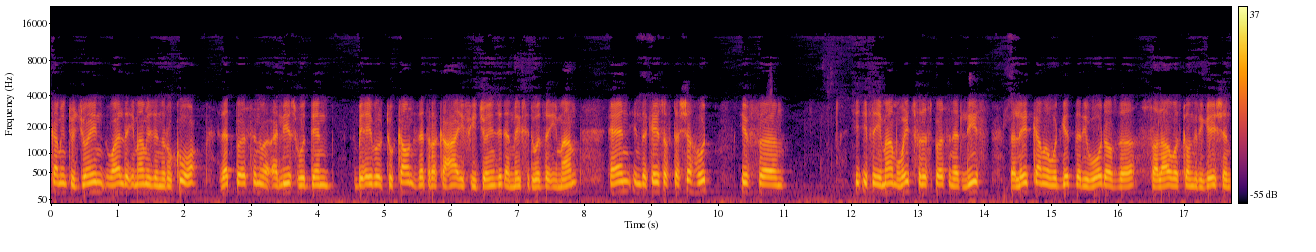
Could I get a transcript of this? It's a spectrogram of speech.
coming to join while the imam is in ruku', that person at least would then be able to count that rak'ah if he joins it and makes it with the imam. And in the case of tashahhud, if um, if the imam waits for this person, at least the latecomer would get the reward of the salah with congregation.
